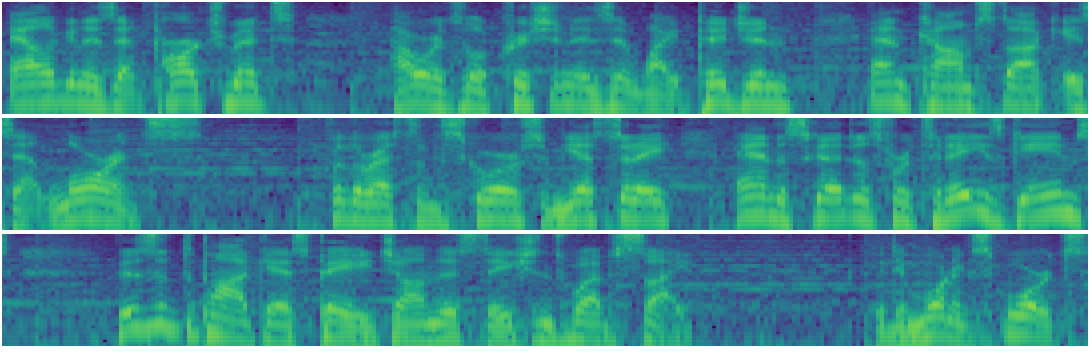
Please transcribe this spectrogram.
Allegan is at Parchment. Howardsville Christian is at White Pigeon, and Comstock is at Lawrence. For the rest of the scores from yesterday and the schedules for today's games, visit the podcast page on this station's website. With your morning sports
